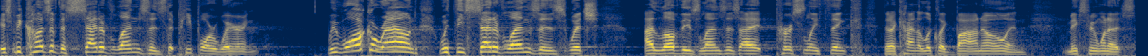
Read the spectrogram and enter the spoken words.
it's because of the set of lenses that people are wearing. We walk around with these set of lenses, which I love these lenses. I personally think that I kind of look like Bono and makes me want to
